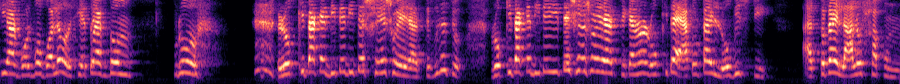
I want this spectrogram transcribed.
কি আর বলব বলো? সে তো একদম পুরো রক্ষিতাকে দিতে দিতে শেষ হয়ে যাচ্ছে, বুঝেছ? রক্ষিতাকে দিতে দিতে শেষ হয়ে যাচ্ছে, কেননা রক্ষিতা এতটাই লোভিষ্টি এতটাই লালসাপূর্ণ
